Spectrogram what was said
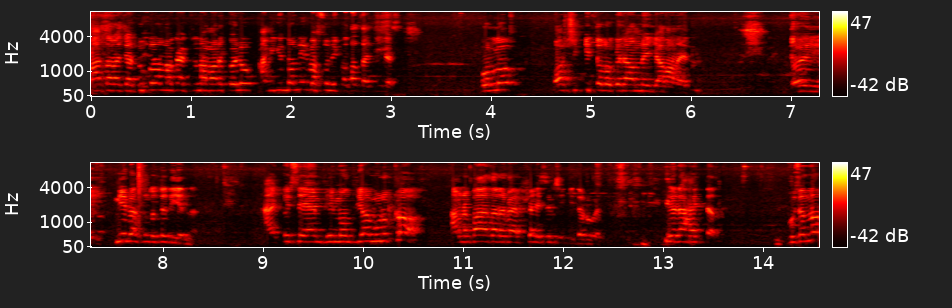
বাজারে যা ঢুকলো লোক একজন আমার কইলো, আমি কিন্তু নির্বাচনী কথা তাই ঠিক আছে। বলল, অশিক্ষিত লোকেরা আপনি জামা নেন ওই নির্বাচন করতে দিয়ে না। আর কইছে, এমপি মন্ত্রী মূর্খ, আমরা বাজারে ব্যবসা হিসেবে শিক্ষিত হবে এটা হাইতে বুঝেন না?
